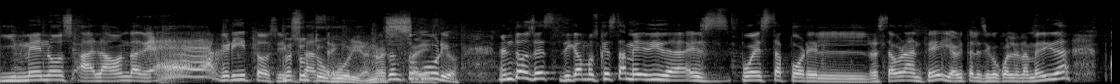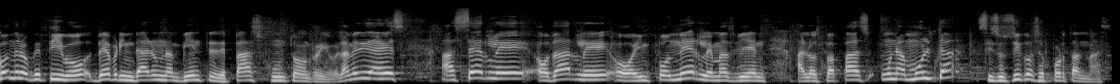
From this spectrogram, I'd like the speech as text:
y menos a la onda de "Ah", gritos. Y No es un tugurio, no es es un tugurio. Entonces, digamos que esta medida es puesta por el restaurante, y ahorita les digo cuál es la medida, con el objetivo de brindar un ambiente de paz junto a un río. La medida es hacerle o darle o imponerle más bien a los papás una multa si sus hijos se portan más.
